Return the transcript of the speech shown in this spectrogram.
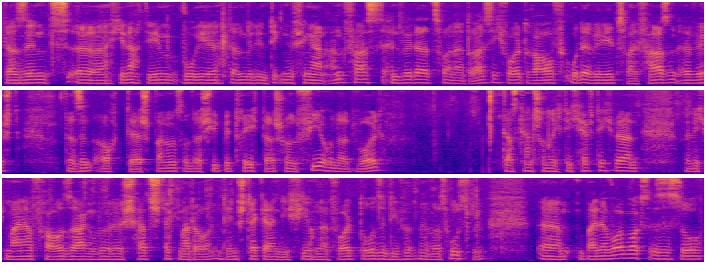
da sind, äh, je nachdem, wo ihr dann mit den dicken Fingern anfasst, entweder 230 Volt drauf oder wenn ihr zwei Phasen erwischt, da sind auch der Spannungsunterschied beträgt da schon 400 Volt. Das kann schon richtig heftig werden. Wenn ich meiner Frau sagen würde, Schatz, steck mal da unten den Stecker in die 400 Volt Dose, die wird mir was husten. Ähm, bei der Wallbox ist es so,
